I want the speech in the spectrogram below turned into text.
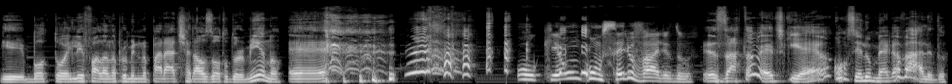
e botou ele falando pro menino parar de tirar os outros dormindo. É. O que é um conselho válido. Exatamente, que é um conselho mega válido.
